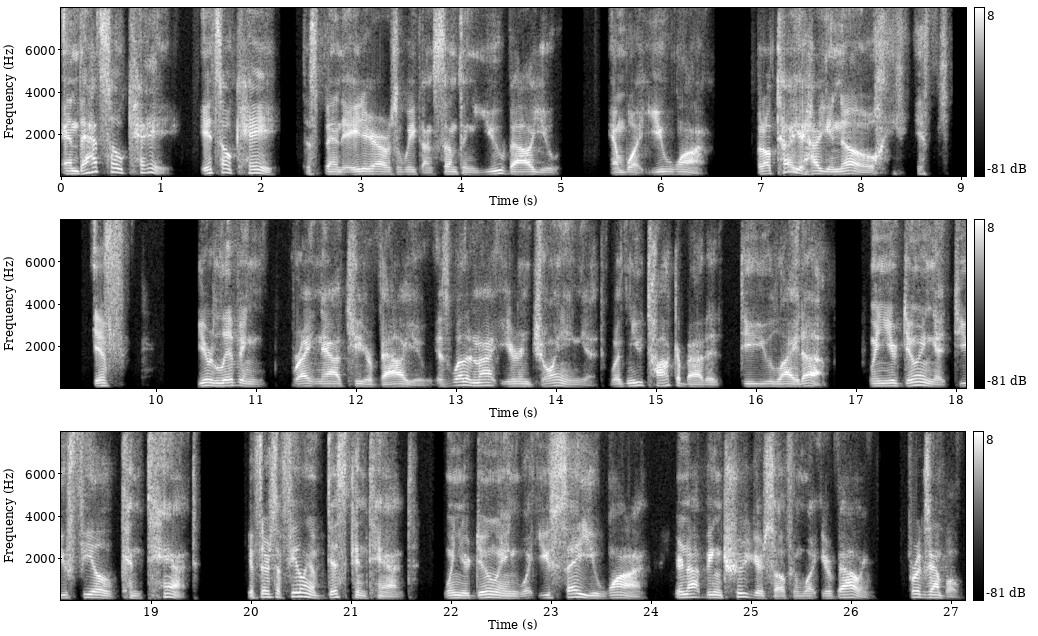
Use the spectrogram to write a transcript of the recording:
And that's okay. It's okay to spend 80 hours a week on something you value and what you want. But I'll tell you how you know if if you're living right now to your value is whether or not you're enjoying it. When you talk about it, do you light up? When you're doing it, do you feel content? If there's a feeling of discontent when you're doing what you say you want, you're not being true to yourself and what you're valuing. For example,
